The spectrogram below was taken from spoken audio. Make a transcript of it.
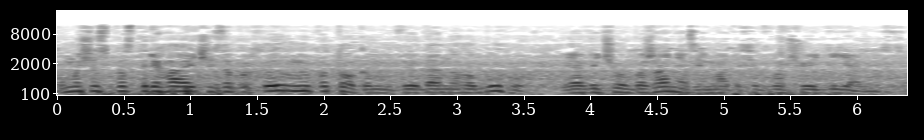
тому що спостерігаючи за бурхливими потоками південного бугу, я відчув бажання займатися творчою діяльністю.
